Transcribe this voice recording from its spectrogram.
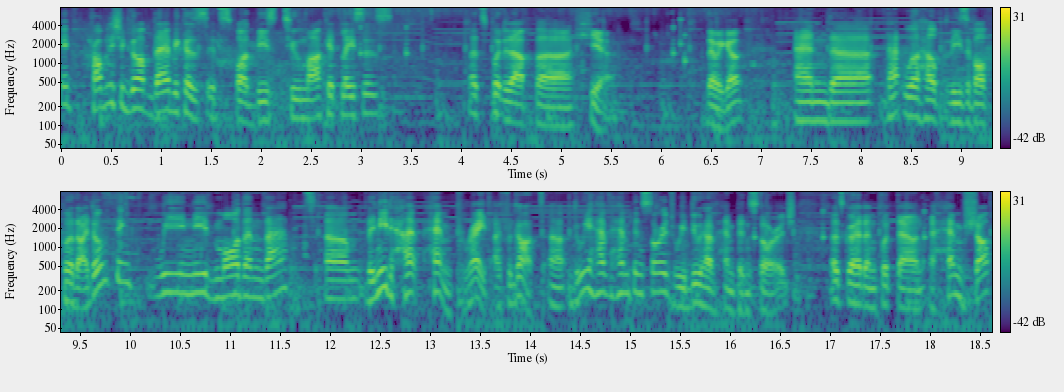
it, probably should go up there because it's for these two marketplaces. Let's put it up uh, here. There we go. And uh, that will help these evolve further. I don't think we need more than that. Um, they need hemp, right, I forgot. Uh, do we have hemp in storage? We do have hemp in storage. Let's go ahead and put down a hemp shop.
